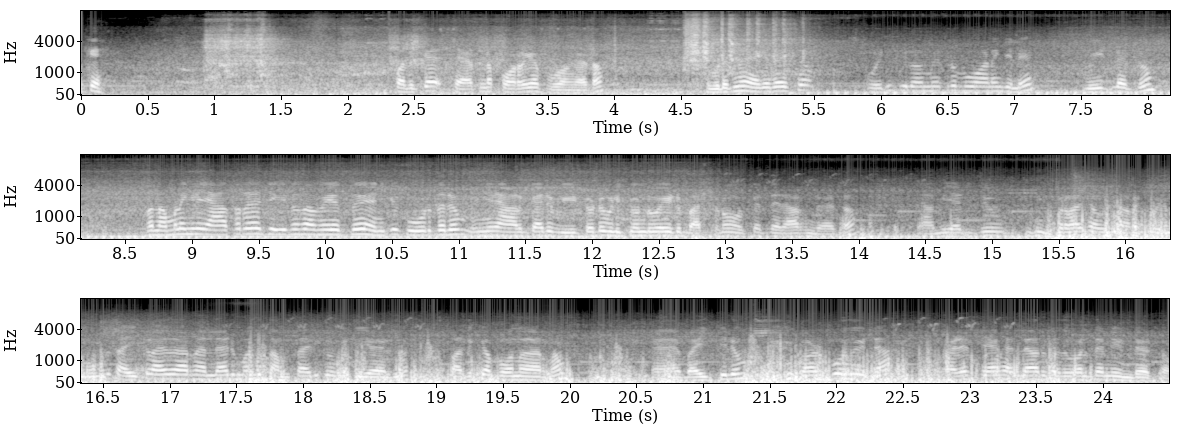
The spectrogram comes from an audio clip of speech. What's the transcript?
ഓക്കെ. പതുക്കെ ചേട്ടന്റെ പുറകെ പോവാം കേട്ടോ. ഇവിടുന്ന് ഏകദേശം ഒരു കിലോമീറ്റർ പോവുകയാണെങ്കിൽ വീട്ടിലെത്തും. അപ്പോൾ നമ്മളിങ്ങനെ യാത്ര ചെയ്യുന്ന സമയത്ത് എനിക്ക് കൂടുതലും ഇങ്ങനെ ആൾക്കാർ വീട്ടിലോട്ട് വിളിക്കൊണ്ട് പോയിട്ട് ഭക്ഷണമൊക്കെ തരാറുണ്ട് കേട്ടോ. ഞാൻ വിചാരിച്ചു ഇപ്രാവശ്യം അത് നടക്കും. മുമ്പ് സൈക്കിളായത് കാരണം എല്ലാവരും വന്ന് സംസാരിക്കുകയൊക്കെ ചെയ്യുമായിരുന്നു. പതുക്കെ പോകുന്ന കാരണം ബൈക്കിലും കുഴപ്പമൊന്നുമില്ല. പഴയ സ്നേഹം എല്ലാവർക്കും അതുപോലെ തന്നെ ഉണ്ട് കേട്ടോ.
